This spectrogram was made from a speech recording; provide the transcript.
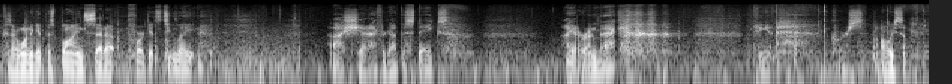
Because I want to get this blind set up before it gets too late. Ah, oh, shit, I forgot the stakes. I gotta run back. Dang it. Of course, always something.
